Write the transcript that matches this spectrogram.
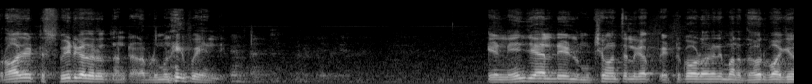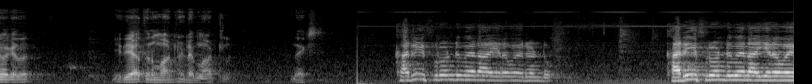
ప్రాజెక్ట్ స్పీడ్గా జరుగుతుందంటాడు. అప్పుడు మునిగిపోయింది. వీళ్ళని ఏం చేయాలంటే వీళ్ళు ముఖ్యమంత్రులుగా పెట్టుకోవడం అనేది మన దౌర్భాగ్యమే కదా. ఇదే అతను మాట్లాడే మాటలు. నెక్స్ట్ ఖరీఫ్ రెండు వేల ఇరవై రెండు. ఖరీఫ్ రెండు వేల ఇరవై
